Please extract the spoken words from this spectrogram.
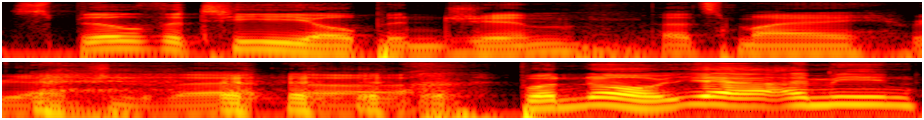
Spill the tea open, Jim. That's my reaction to that. Uh, but no, yeah, I mean,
